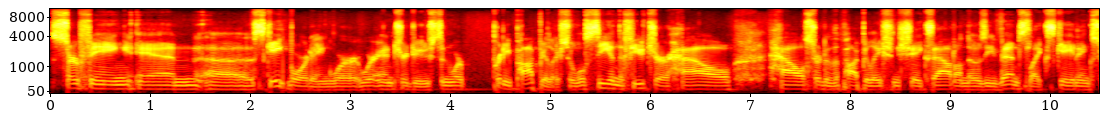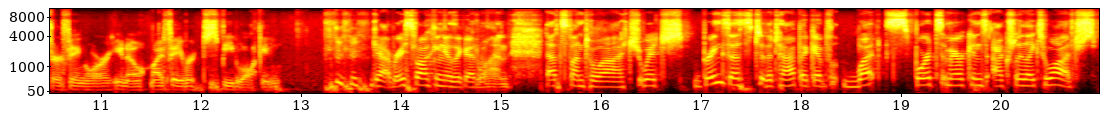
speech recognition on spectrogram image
surfing and uh, skateboarding were, were introduced and were pretty popular. So we'll see in the future how how sort of the population shakes out on those events like skating, surfing, or you know my favorite speed walking. yeah, race walking is a good one. That's fun to watch, which brings us to the topic of what sports Americans actually like to watch.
